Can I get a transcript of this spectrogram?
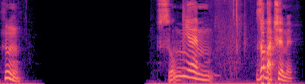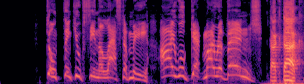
Hmm. W sumie... Zobaczymy. Don't think you've seen the last of me. I will get my revenge. Tak, tak.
